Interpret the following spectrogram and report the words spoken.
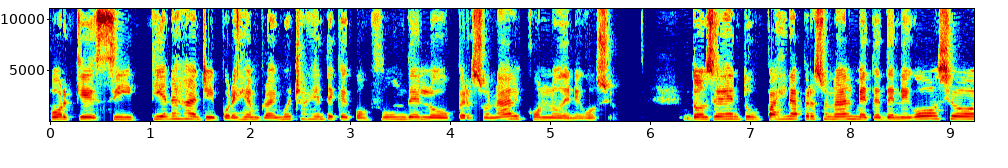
porque si tienes allí, por ejemplo, hay mucha gente que confunde lo personal con lo de negocio. Entonces, en tu página personal metes de negocio,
